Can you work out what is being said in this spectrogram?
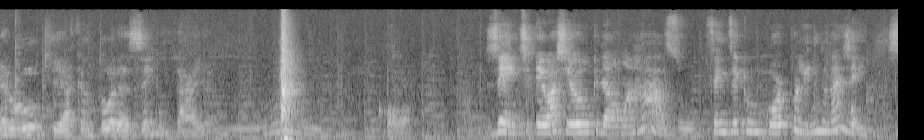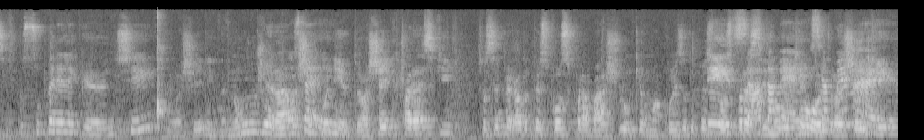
Primeiro look é a cantora Zendaya. Hum. Gente, eu achei o look dela um arraso. Sem dizer que um corpo lindo, né, gente? Ficou super elegante. Eu achei linda. Num geral, eu achei bonito. Eu achei que parece que se você pegar do pescoço pra baixo, o look é uma coisa, do pescoço pra cima, o look Exatamente, é outra. Eu é achei que.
